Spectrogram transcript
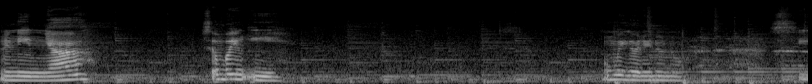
ano name niya? Saan ba yung E? Oh my God, I don't know. Si...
